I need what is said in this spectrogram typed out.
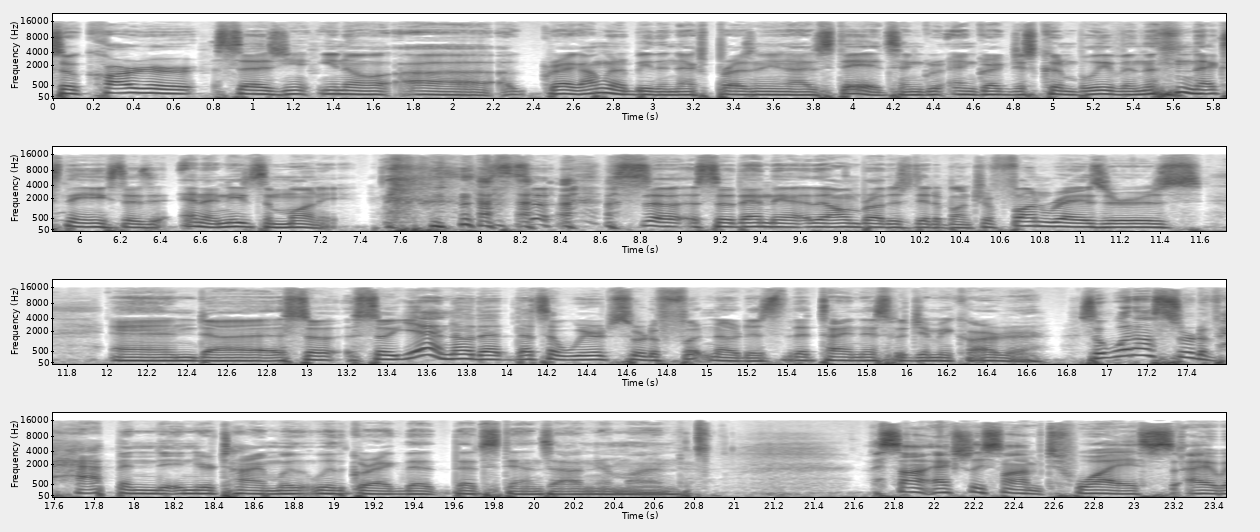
So Carter says, you, you know, uh, Gregg, I'm going to be the next president of the United States. And, and Gregg just couldn't believe it. And then the next thing he says, and I need some money. so, so, so then the, the Allman Brothers did a bunch of fundraisers. And uh, so, so yeah, no, that, that's a weird sort of footnote is the tightness with Jimmy Carter. So what else sort of happened in your time with, with Gregg that, that stands out in your mind? I saw actually saw him twice. I,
